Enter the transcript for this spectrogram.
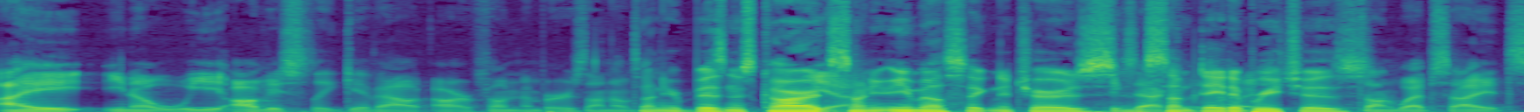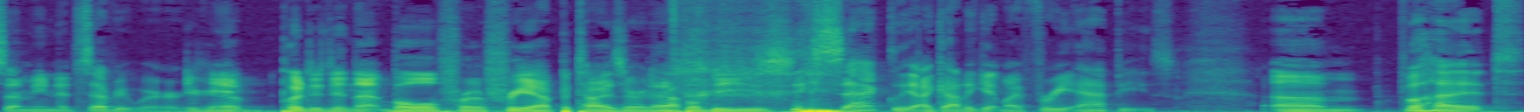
I, you know, we obviously give out our phone numbers on a It's on your business cards, it's on your email signatures, and some data right. breaches. it's on websites. I mean, it's everywhere. you're gonna And- put it in that bowl for a free appetizer at Applebee's. exactly. I got to get my free appies. Um, but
